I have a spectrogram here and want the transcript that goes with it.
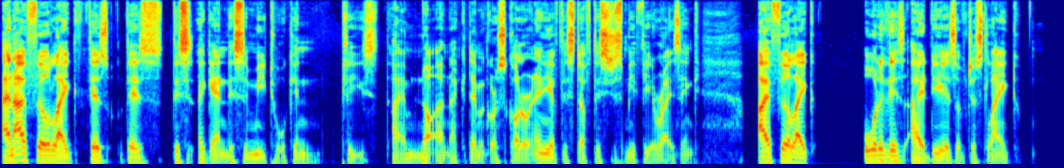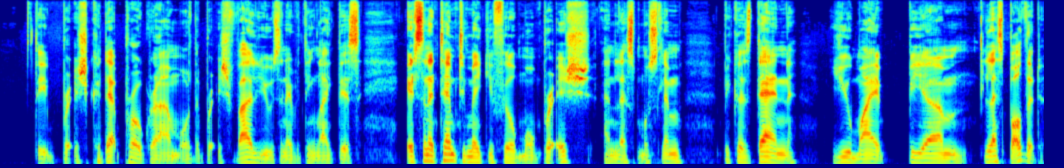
And I feel like there's there's this again. This is me talking. Please, I am not an academic or a scholar on any of this stuff. This is just me theorizing. I feel like all of these ideas of just like the British cadet program or the British values and everything like this, it's an attempt to make you feel more British and less Muslim because then you might be um, less bothered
